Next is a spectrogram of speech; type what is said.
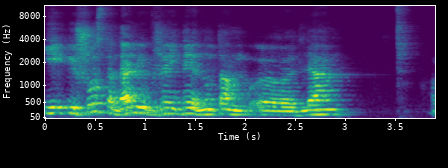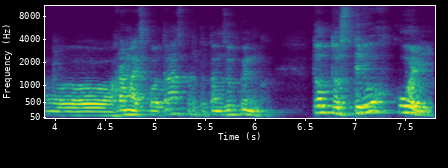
І, і шоста далі вже йде ну, там, е, для о, громадського транспорту там зупинку. Тобто з трьох колій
